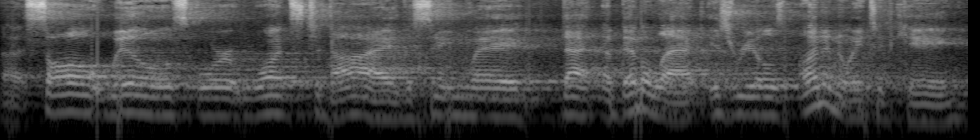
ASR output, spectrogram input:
Uh, Saul wills or wants to die the same way that Abimelech, Israel's unanointed king,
